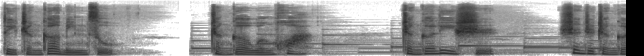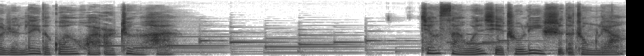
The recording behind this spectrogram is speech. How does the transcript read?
对整个民族、整个文化、整个历史，甚至整个人类的关怀而震撼。将散文写出历史的重量，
